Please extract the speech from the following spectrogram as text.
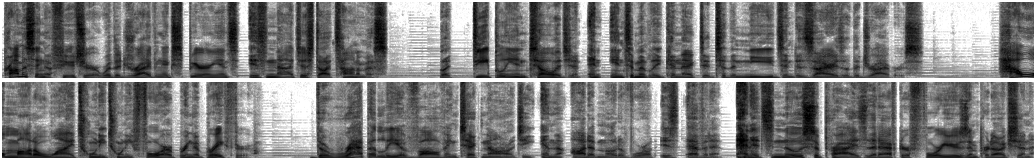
promising a future where the driving experience is not just autonomous, but deeply intelligent and intimately connected to the needs and desires of the drivers. How will Model Y 2024 bring a breakthrough? The rapidly evolving technology in the automotive world is evident, and it's no surprise that after four years in production,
